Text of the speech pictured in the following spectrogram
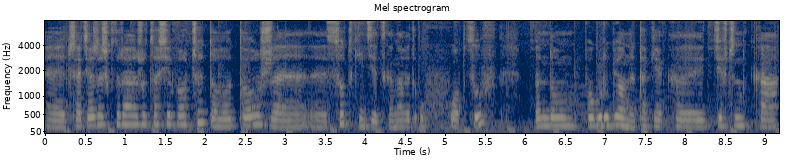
E, Trzecia rzecz, która rzuca się w oczy, to to, że e, sutki dziecka, nawet u chłopców, będą pogrubione, tak jak e, dziewczynka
